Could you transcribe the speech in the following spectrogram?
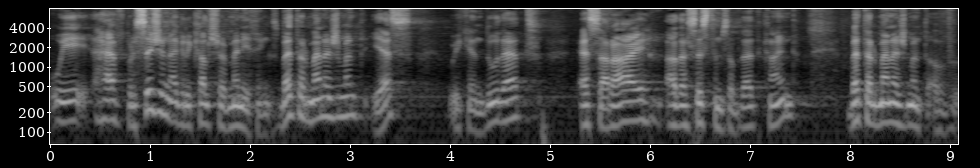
we have precision agriculture, many things. Better management, yes, we can do that. SRI, other systems of that kind. Better management of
